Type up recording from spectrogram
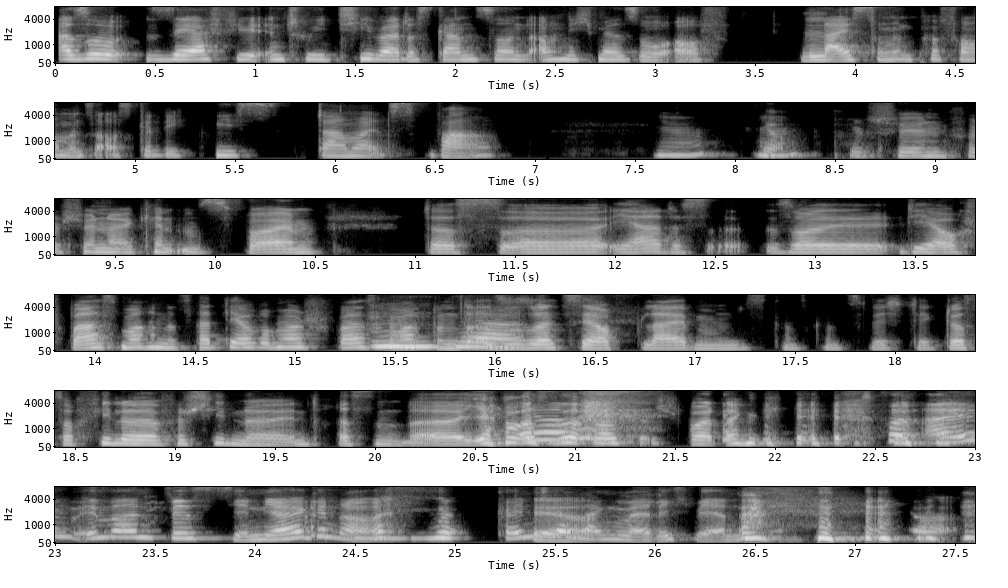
also sehr viel intuitiver das Ganze und auch nicht mehr so auf Leistung und Performance ausgelegt, wie es damals war. Ja, ja, ja. Voll schön, voll schöne Erkenntnis. Vor allem, das, äh, ja, das soll dir auch Spaß machen. Das hat dir auch immer Spaß gemacht mm, und ja. also soll es ja auch bleiben. Das ist ganz, ganz wichtig. Du hast auch viele verschiedene Interessen, äh, ja, was, ja. was Sport angeht. Von allem immer ein bisschen, ja, genau. Könnte ja. ja langweilig werden. ja.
